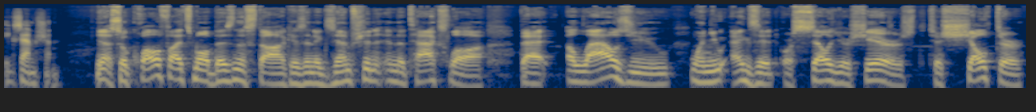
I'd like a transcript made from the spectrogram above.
exemption? Yeah, so qualified small business stock is an exemption in the tax law that allows you, when you exit or sell your shares, to shelter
